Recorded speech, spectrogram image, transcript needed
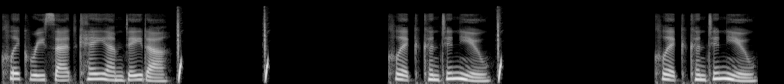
Click Reset KM Data. Click Continue. Click Continue.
